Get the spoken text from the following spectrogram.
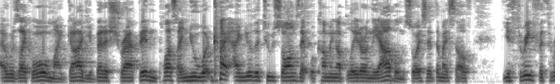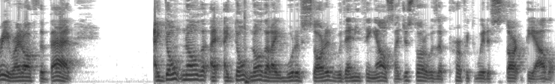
I was like, "Oh my god, you better strap in." Plus, I knew what guy, I knew the two songs that were coming up later in the album, so I said to myself, "You're three for three right off the bat." I don't know that I, I don't know that I would have started with anything else. I just thought it was a perfect way to start the album.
